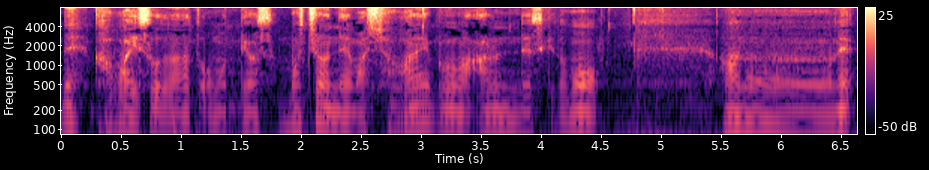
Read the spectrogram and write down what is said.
ね、かわいそうだなと思っています。もちろんね、まあしょうがない部分はあるんですけども、あのー、ね、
